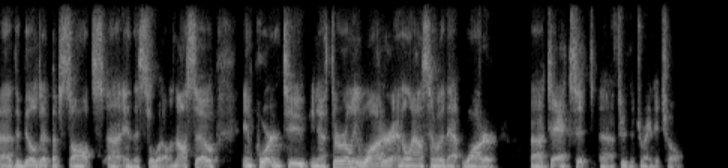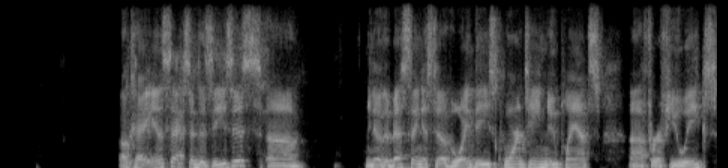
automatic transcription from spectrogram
uh, the buildup of salts uh, in the soil. And also important to you know thoroughly water and allow some of that water uh, to exit uh, through the drainage hole. Okay, insects and diseases. Um, you know, the best thing is to avoid these, quarantine new plants uh, for a few weeks.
